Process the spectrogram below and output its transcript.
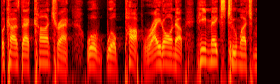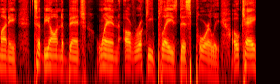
because that contract will will pop right on up. He makes too much money to be on the bench when a rookie plays this poorly. Okay,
